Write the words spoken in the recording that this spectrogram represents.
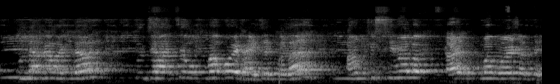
तुला काय वाटलं? तुझ्या हातचे उपमा पोहे खायचे मला. आमची सीमा बघ काय उपमा पोहे करते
